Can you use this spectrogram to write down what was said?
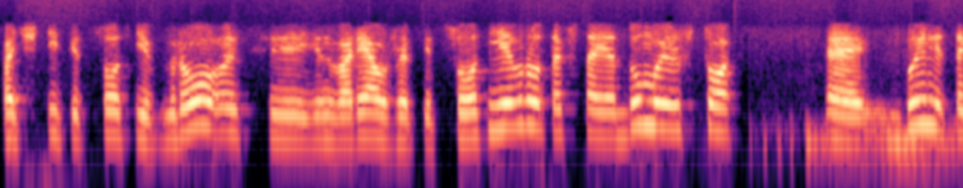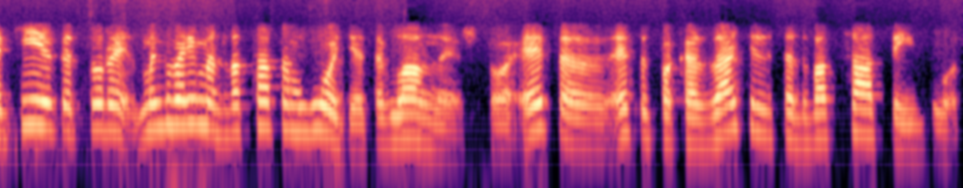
почти 500 евро, с января уже 500 евро, так что я думаю, что э, были такие, которые... Мы говорим о 2020 годе, это главное, что это, этот показатель, это 2020 год.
